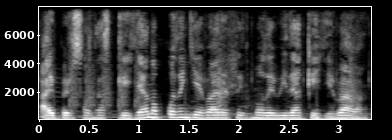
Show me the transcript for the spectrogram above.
hay personas que ya no pueden llevar el ritmo de vida que llevaban.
